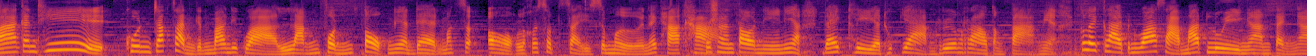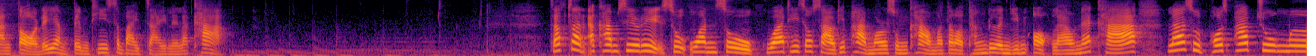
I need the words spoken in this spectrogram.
มากันที่คุณจักจั่นกันบ้างดีกว่า หลังฝนตกเนี่ยแดดมักจะออกแล้วก็สดใสเสมอนะคะค่ะเพราะฉะนั้นตอนนี้เนี่ยได้เคลียร์ทุกอย่างเรื่องราวต่าง ๆ เนี่ยก็เลยกลายเป็นว่าสามารถลุยงานแต่งงานต่อได้อย่างเต็มที่สบายใจเลยละค่ะจักจันอคัมซิริสุวรรณสุขว่าที่เจ้าสาวที่ผ่านมรสุมข่าวมาตลอดทั้งเดือนยิ้มออกแล้วนะคะ ล่าสุดโพสต์ภาพจูงมือ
